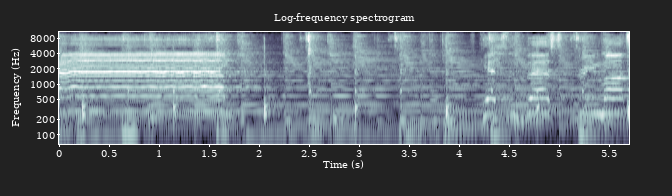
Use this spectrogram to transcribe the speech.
time. Gets the best of three months,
